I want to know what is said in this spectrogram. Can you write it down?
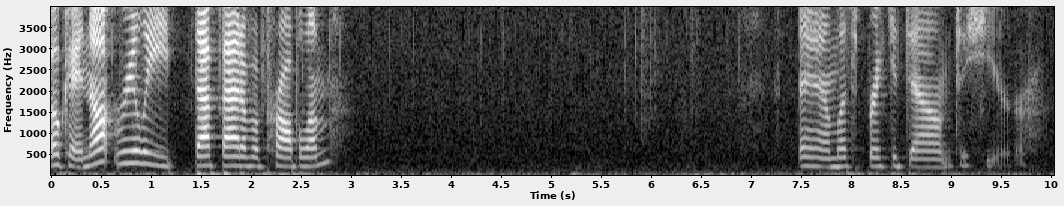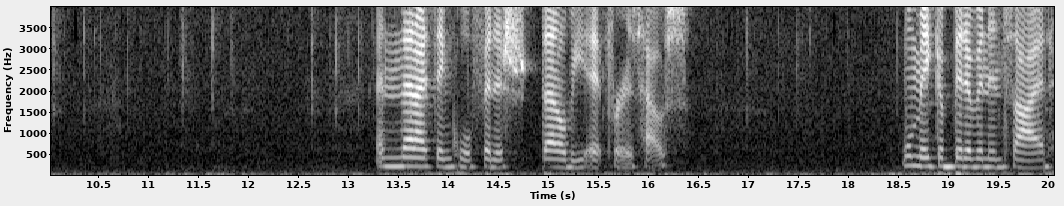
Okay, not really that bad of a problem. And let's break it down to here. And then I think we'll finish, that'll be it for his house. We'll make a bit of an inside.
